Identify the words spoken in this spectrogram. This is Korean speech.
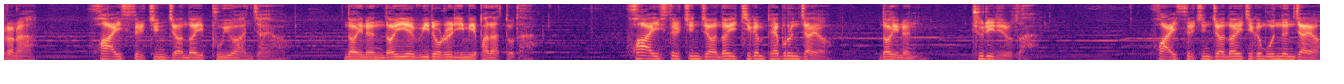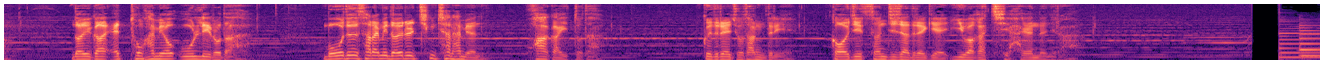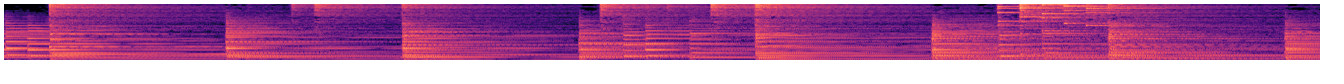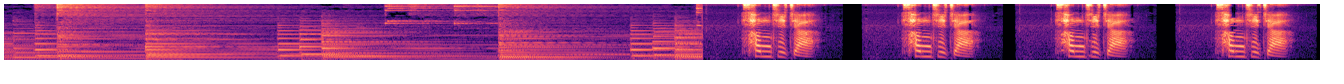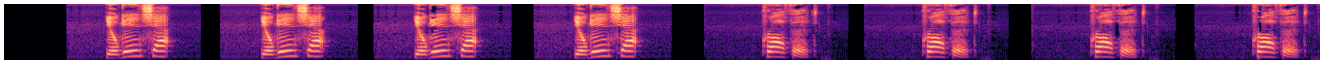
그러나 화 있을진저 너희 부유한 자여 너희는 너희의 위로를 이미 받았도다. 화 있을진저 너희 지금 배부른 자여 너희는 줄이리로다. 화 있을진저 너희 지금 웃는 자여 너희가 애통하며 울리로다. 모든 사람이 너희를 칭찬하면 화가 있도다. 그들의 조상들이 거짓 선지자들에게 이와 같이 하였느니라 선지자, 선지자, 선지자, 선지자. 요겐샤, 요겐샤, 요겐샤, 요겐샤. prophet, prophet, prophet, prophet.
